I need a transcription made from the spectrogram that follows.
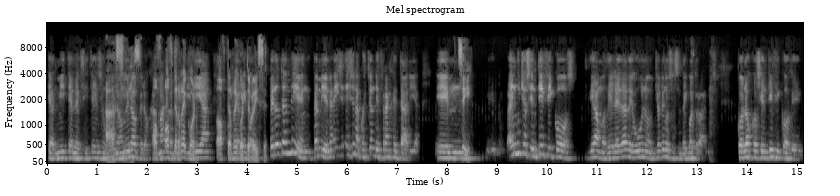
te admite la existencia de un fenómeno, pero jamás off, the record, off the record, te lo dice. Pero también, también es una cuestión de franja etaria. Em, sí. Hay muchos científicos, digamos, de la edad de uno, yo tengo 64 años, Conozco científicos de,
